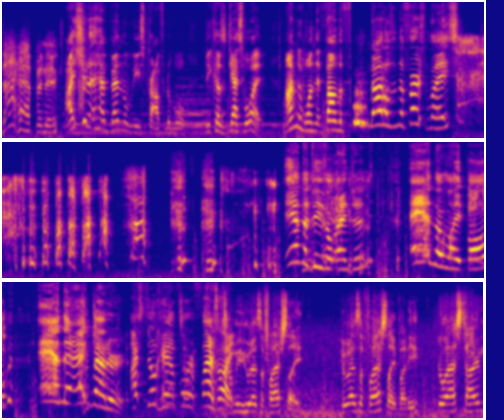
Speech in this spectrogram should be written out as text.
not happening. I shouldn't have been the least profitable because guess what? I'm the one that found the f- bottles in the first place, and the diesel engine, and the light bulb, and the egg batter. I still can't afford a flashlight. Tell me who has a flashlight. Who has a flashlight, buddy? Last time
